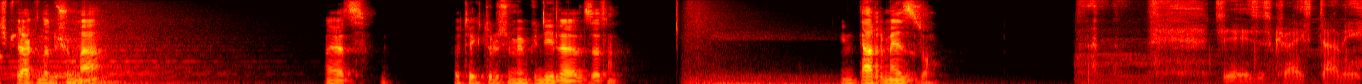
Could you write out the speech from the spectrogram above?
Hiçbir şey hakkında düşünme. Evet. Öteki türlüsü mümkün değil herhalde zaten. Intermezzo. Jesus Christ, Tommy.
